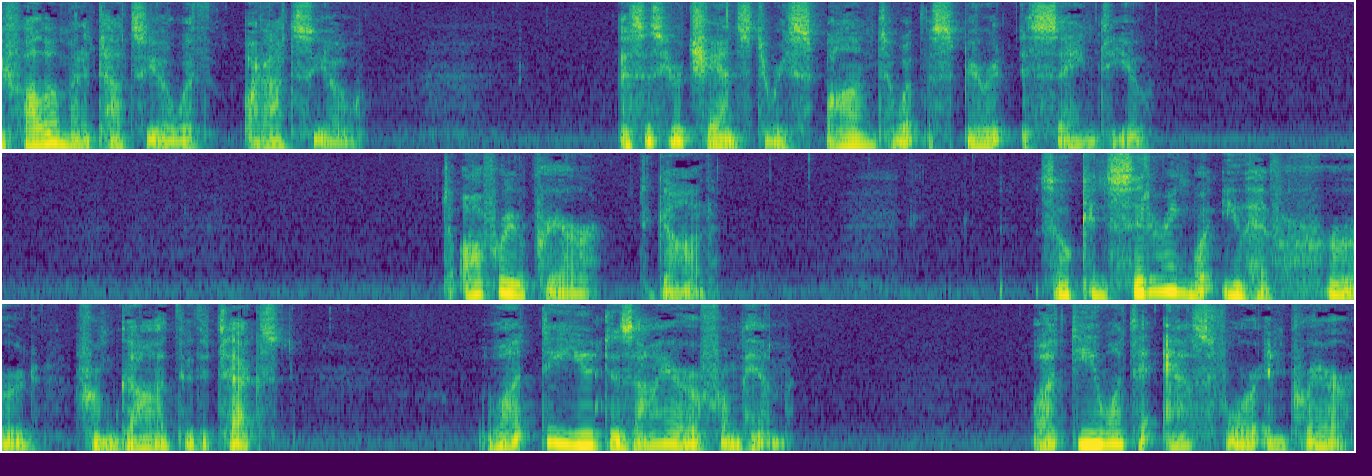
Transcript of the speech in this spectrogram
We follow meditatio with oratio. This is your chance to respond to what the Spirit is saying to you. To offer your prayer to God. So, considering what you have heard from God through the text, what do you desire from Him? What do you want to ask for in prayer?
